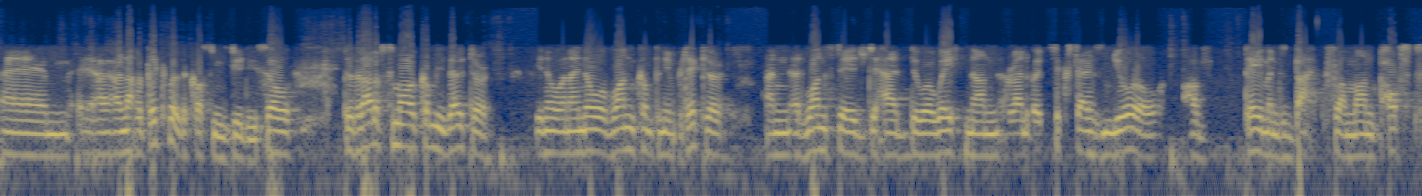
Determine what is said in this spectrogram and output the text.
um, are not applicable to customs duty. So there's a lot of small companies out there, you know, and I know of one company in particular. And at one stage, they had they were waiting on around about six thousand euro of payments back from An Post,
